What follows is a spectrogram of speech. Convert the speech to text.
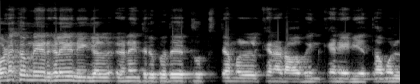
வணக்கம் நேர்களே நீங்கள் இணைந்திருப்பது ட்ரூத் தமிழ் கனடாவின் கனேடிய தமிழ்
